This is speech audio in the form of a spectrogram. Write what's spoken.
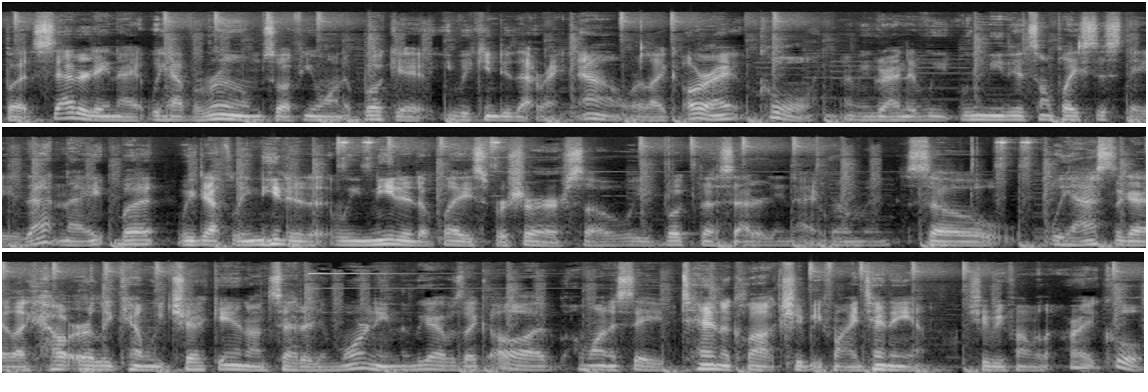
but Saturday night we have a room. So if you want to book it, we can do that right now. We're like, All right, cool. I mean, granted, we, we needed some place to stay that night, but we definitely needed a, we needed a place for sure. So we booked the Saturday night room. And so we asked the guy, like, How early can we check in on Saturday morning? And the guy was like, Oh, I, I want to say 10 o'clock should be fine, 10 a.m should be fine. We're like, all right, cool.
